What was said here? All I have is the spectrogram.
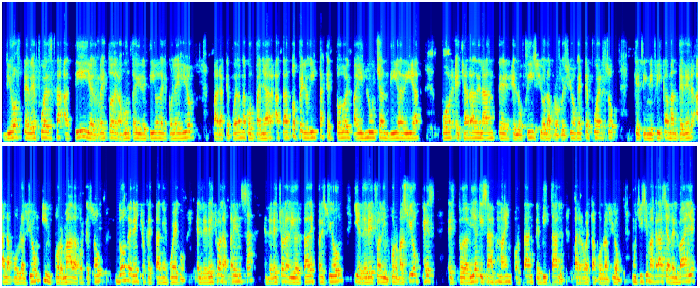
Dios te dé fuerza a ti y el resto de la Junta Directiva del colegio para que puedan acompañar a tantos periodistas que en todo el país luchan día a día por echar adelante el oficio, la profesión, este esfuerzo que significa mantener a la población informada, porque son dos derechos que están en juego, el derecho a la prensa, el derecho a la libertad de expresión y el derecho a la información, que es es todavía quizás más importante, vital para nuestra población. Muchísimas gracias del Valle.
